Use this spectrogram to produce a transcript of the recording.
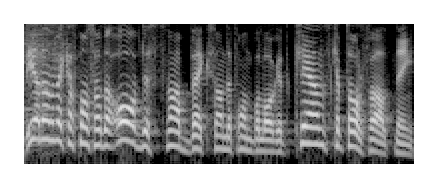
Vi är denna vecka sponsrade av det snabbväxande fondbolaget Klients kapitalförvaltning.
